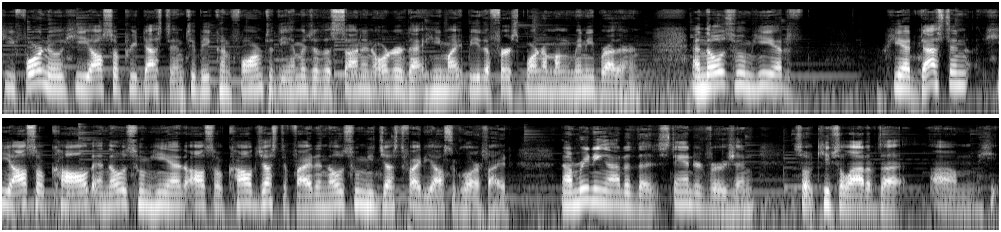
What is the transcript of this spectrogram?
he foreknew, he also predestined to be conformed to the image of the Son, in order that he might be the firstborn among many brethren. And those whom he had he had destined, he also called, and those whom he had also called justified, and those whom he justified, he also glorified. Now I'm reading out of the standard version, so it keeps a lot of the um, he,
